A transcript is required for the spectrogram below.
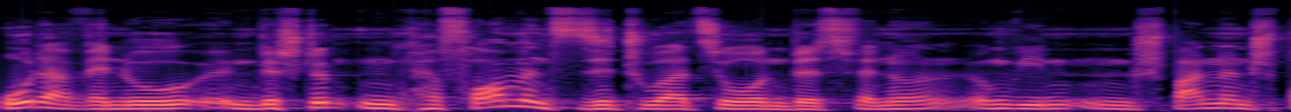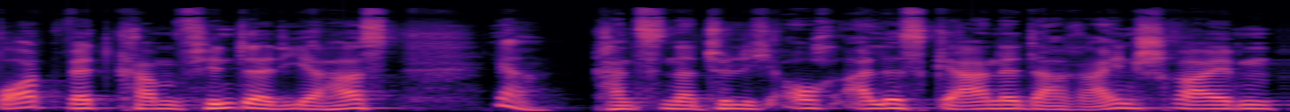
Oder wenn du in bestimmten Performance-Situationen bist, wenn du irgendwie einen spannenden Sportwettkampf hinter dir hast, ja, kannst du natürlich auch alles gerne da reinschreiben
